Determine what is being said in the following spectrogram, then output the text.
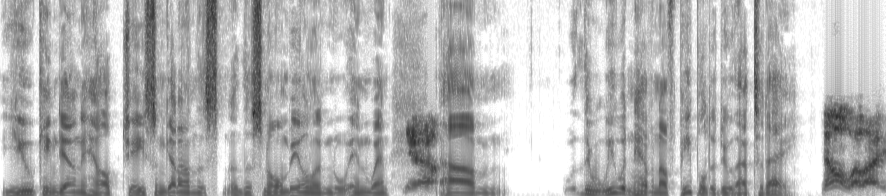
You came down to help. Jason got on the the snowmobile and and went. Yeah. Um, we wouldn't have enough people to do that today. No, well, I,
